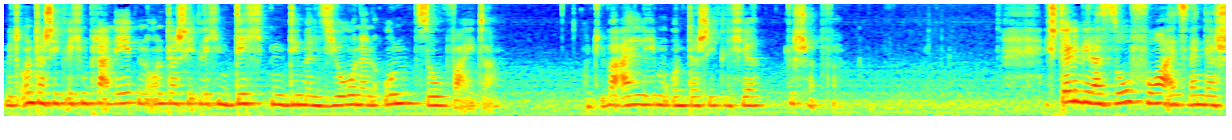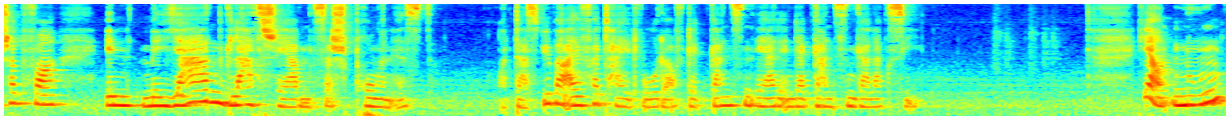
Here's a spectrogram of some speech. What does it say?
mit unterschiedlichen Planeten, unterschiedlichen Dichten, Dimensionen und so weiter. Und überall leben unterschiedliche Geschöpfe. Ich stelle mir das so vor, als wenn der Schöpfer in Milliarden Glasscherben zersprungen ist und das überall verteilt wurde auf der ganzen Erde, in der ganzen Galaxie. Ja, und nun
